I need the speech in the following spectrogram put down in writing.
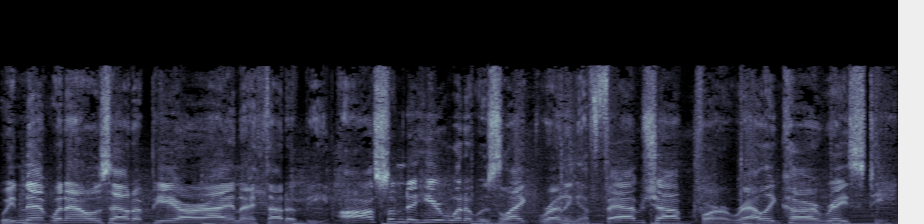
We met when I was out at PRI, and I thought it'd be awesome to hear what it was like running a Fab Shop for a rally car race team.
